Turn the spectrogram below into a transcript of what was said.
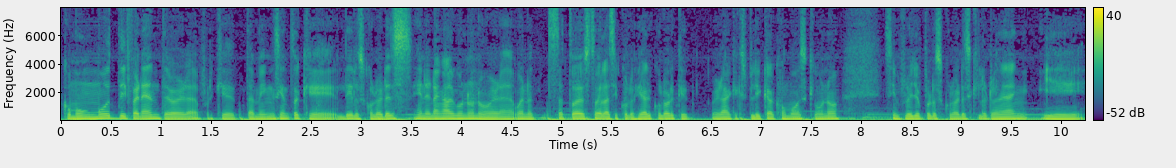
como un mood diferente, ¿verdad? Porque también siento que di, los colores generan algo en uno, ¿verdad? Bueno, está todo esto de la psicología del color que, ¿verdad? Que explica cómo es que uno se influye por los colores que lo rodean y,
